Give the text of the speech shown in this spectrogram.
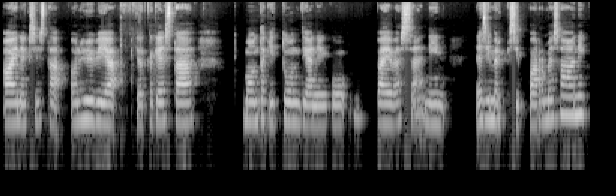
aineksista on hyviä, jotka kestää montakin tuntia niin kuin päivässä, niin esimerkiksi parmesaani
